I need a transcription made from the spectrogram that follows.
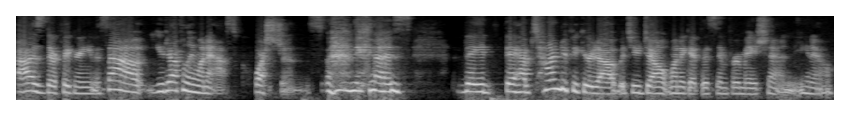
as they're figuring this out, you definitely want to ask questions because they they have time to figure it out, but you don't want to get this information, you know,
